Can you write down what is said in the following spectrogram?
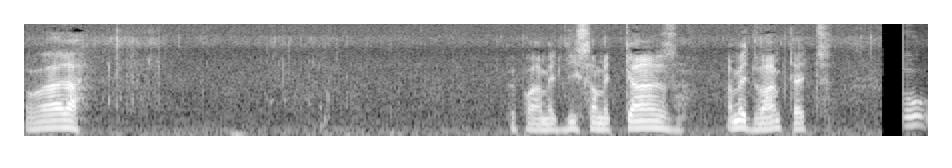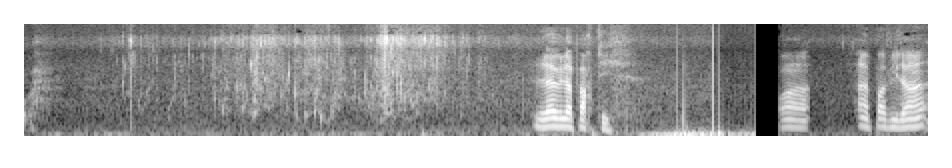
Voilà. Peu près 1m10, 1m15, 1m20 peut-être. Oh. Lève la partie. Un, un pavilain.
